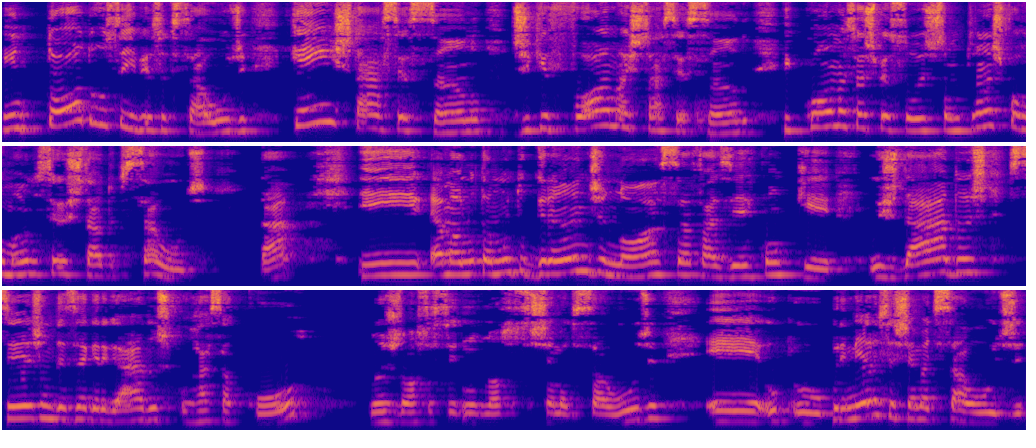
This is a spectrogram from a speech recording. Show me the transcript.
em todo o serviço de saúde quem está acessando, de que forma está acessando e como essas pessoas estão transformando o seu estado de saúde. Tá? E é uma luta muito grande nossa fazer com que os dados sejam desagregados por raça-cor nos nossos, no nosso sistema de saúde. E o, o primeiro sistema de saúde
